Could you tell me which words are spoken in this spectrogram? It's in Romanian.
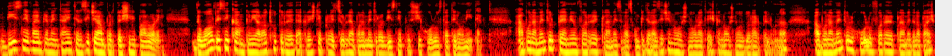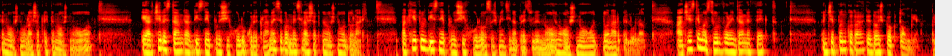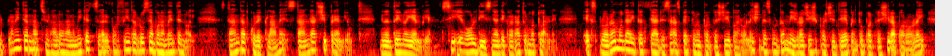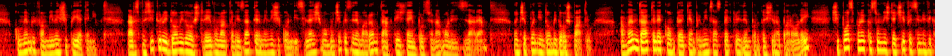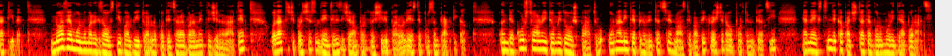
Disney va implementa interzicerea împărtășirii parolei. The Walt Disney Company a luat hotărârea de a crește prețurile abonamentelor Disney Plus și Hulu în Statele Unite. Abonamentul premium fără reclame se va scumpi de la 10,99 la 13,99 dolari pe lună, abonamentul Hulu fără reclame de la 14,99 la 17,99 iar cele standard Disney Plus și Hulu cu reclame se vor menține la 799 dolari. Pachetul Disney Plus și Hulu o să-și mențină prețul de 999 dolari pe lună. Aceste măsuri vor intra în efect începând cu data de 12 octombrie. Pe plan internațional, în anumite țări vor fi introduse abonamente noi, standard cu reclame, standard și premium, din 1 noiembrie. CEO-ul Disney a declarat următoarele. Explorăm modalități de a adresa aspectul împărtășirii parolei și dezvoltăm mijloace și procedee pentru împărtășirea parolei cu membrii familiei și prietenii. La sfârșitul lui 2023 vom actualiza termenii și condițiile și vom începe să demarăm tactici de a impulsiona monetizarea, începând din 2024. Avem datele complete în privința aspectului de împărtășire a parolei și pot spune că sunt niște cifre semnificative respective. Nu avem un număr exhaustiv al viitoarelor potențiale abonamente generate, odată ce procesul de interzicere a împărtășirii parolei este pus în practică. În decursul anului 2024, una dintre prioritățile noastre va fi creșterea oportunității de a ne extinde capacitatea volumului de abonați.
